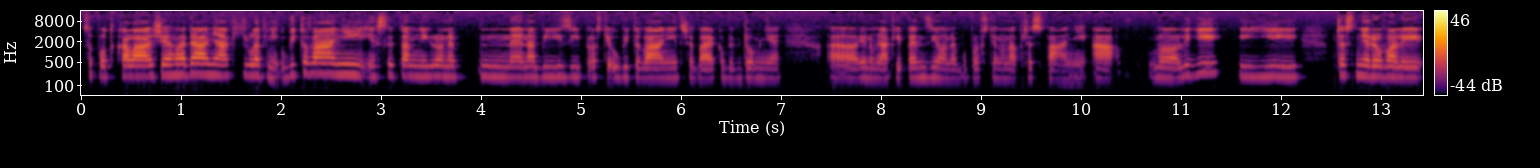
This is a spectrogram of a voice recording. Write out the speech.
co potkala, že hledá nějaký levný ubytování, jestli tam nikdo ne, nenabízí prostě ubytování třeba jakoby v domě jenom nějaký penzion nebo prostě na přespání. A no, lidi ji přesměrovali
